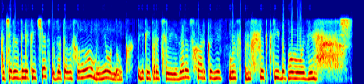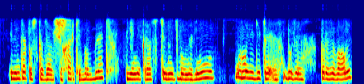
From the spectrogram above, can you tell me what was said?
А через деякий час зателефонував мені онук, який працює зараз в Харкові на швидкій допомозі. І він також сказав, що Харків бомблять. Він якраз цю ніч був на зміні. Мої діти дуже переживали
